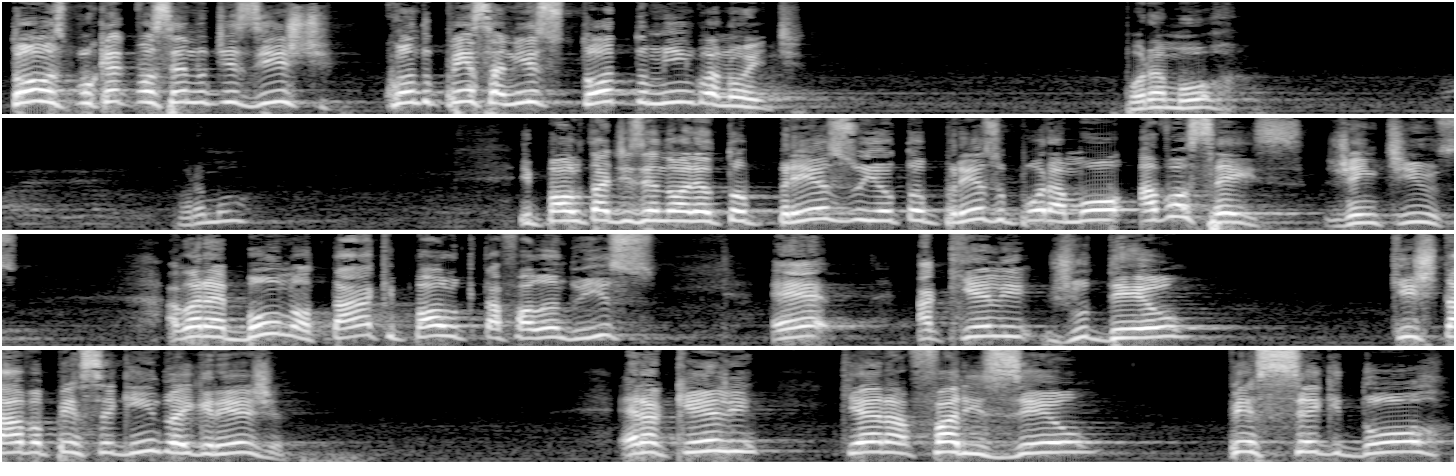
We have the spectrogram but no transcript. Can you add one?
Thomas, por que você não desiste quando pensa nisso todo domingo à noite? Por amor. Por amor. E Paulo está dizendo: olha, eu estou preso e eu estou preso por amor a vocês, gentios. Agora é bom notar que Paulo que está falando isso é aquele judeu que estava perseguindo a igreja. Era aquele que era fariseu, perseguidor,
